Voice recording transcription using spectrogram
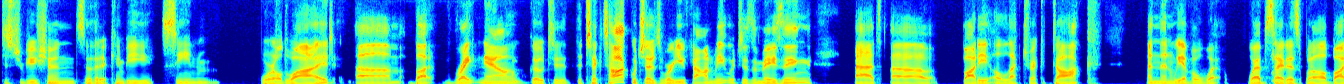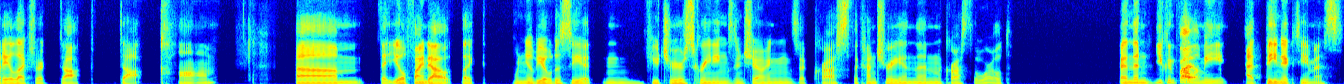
distribution so that it can be seen worldwide. Um, but right now, go to the TikTok, which is where you found me, which is amazing, at uh, Body Electric Doc, and then we have a we- website as well, bodyelectricdoc.com um, that you'll find out like when you'll be able to see it in future screenings and showings across the country and then across the world. And then you can follow I, me at the Nick Demos.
